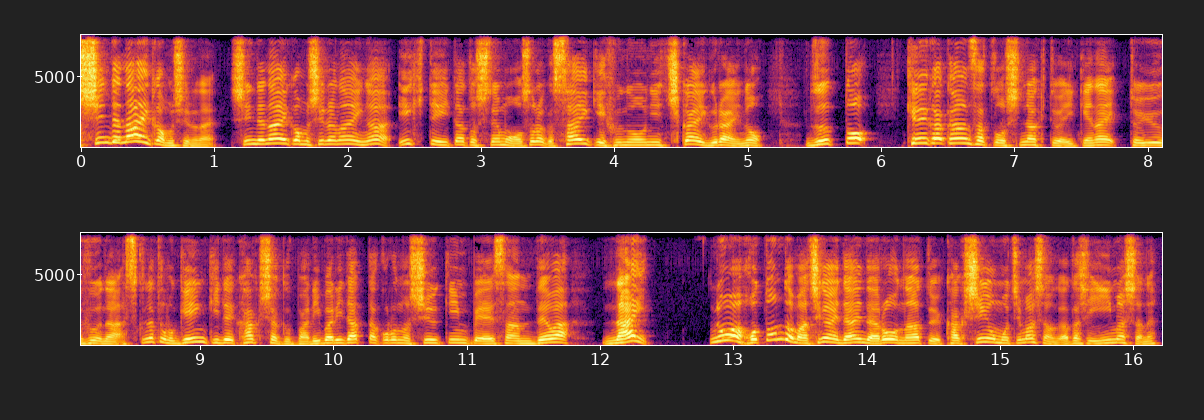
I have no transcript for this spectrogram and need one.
死んでないかもしれない。死んでないかもしれないが、生きていたとしてもおそらく再起不能に近いぐらいの、ずっと経過観察をしなくてはいけないというふうな、少なくとも元気で各尺バリバリだった頃の習近平さんではないのはほとんど間違いないんだろうなという確信を持ちましたので、私言いましたね。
